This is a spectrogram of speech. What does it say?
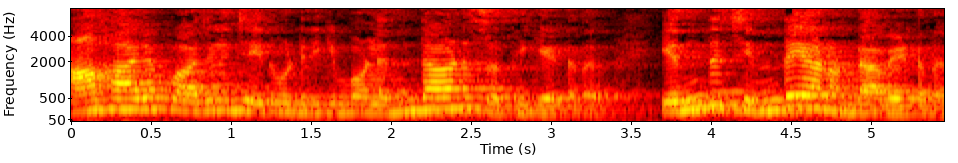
ആഹാരം പാചകം ചെയ്തുകൊണ്ടിരിക്കുമ്പോൾ എന്താണ് ശ്രദ്ധിക്കേണ്ടത്? എന്ത് ചിന്തയാണ് ഉണ്ടാവേണ്ടത്?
